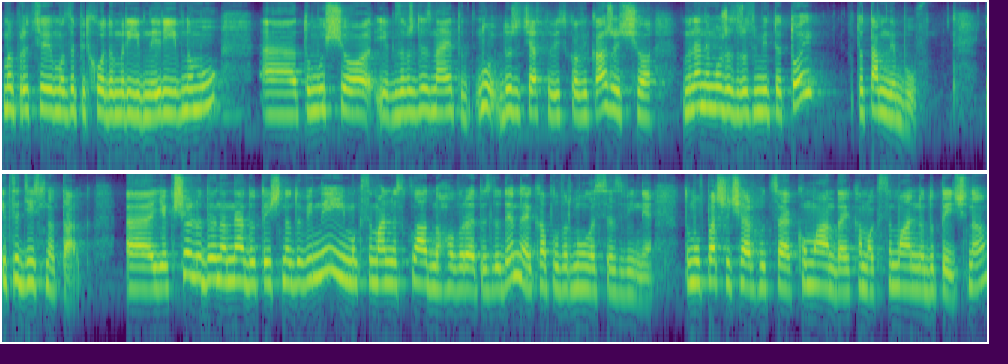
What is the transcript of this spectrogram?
Ми працюємо за підходом рівний рівному. Е, Тому що, як завжди, знаєте, ну дуже часто військові кажуть, що мене не може зрозуміти той, хто там не був. І це дійсно так. Якщо людина не дотична до війни, їй максимально складно говорити з людиною, яка повернулася з війни. Тому в першу чергу це команда, яка максимально дотична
